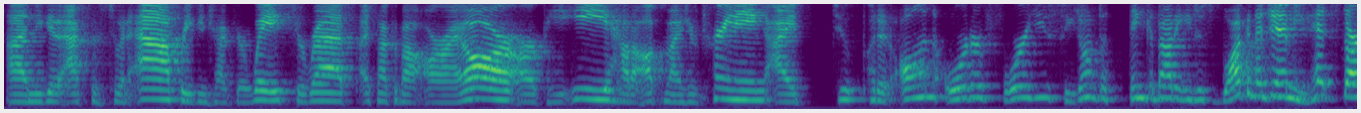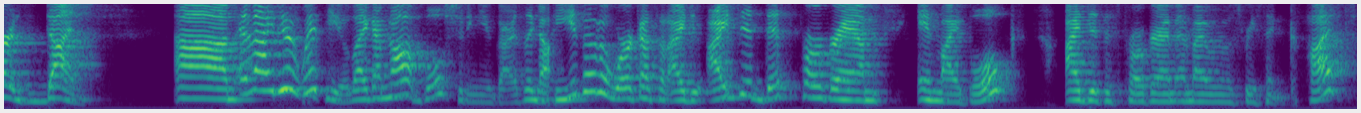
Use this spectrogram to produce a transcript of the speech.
Um, you get access to an app where you can track your weights, your reps. I talk about RIR, RPE, how to optimize your training. I do put it all in order for you. So you don't have to think about it. You just walk in the gym, you hit start, it's done. Um, and I do it with you. Like I'm not bullshitting you guys. Like these are the workouts that I do. I did this program in my bulk. I did this program in my most recent cut,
